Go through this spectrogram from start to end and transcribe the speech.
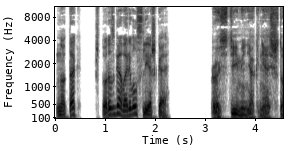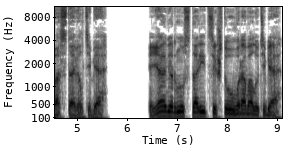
но так, что разговаривал с Лешка. «Прости меня, князь, что оставил тебя». «Я верну старице, что уворовал у тебя»,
